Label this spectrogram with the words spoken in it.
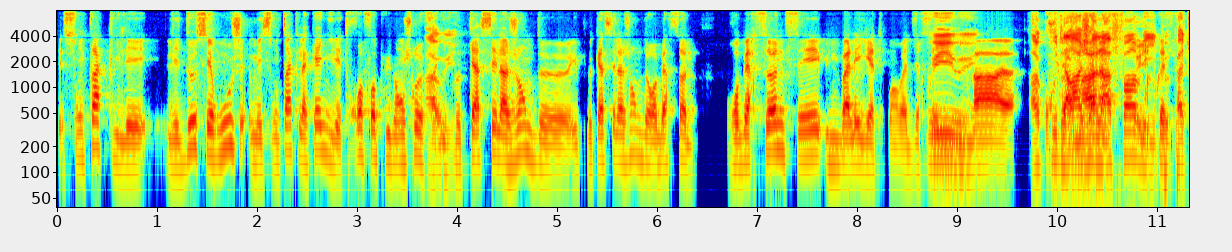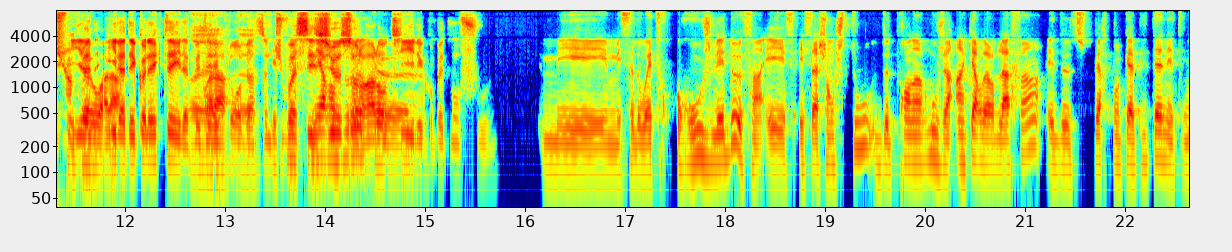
Et son tacle, il est, les deux c'est rouge, mais son tacle à Kane, il est trois fois plus dangereux. Enfin, Ah il oui. peut casser la jambe de, il peut casser la jambe de Robertson. Robertson, c'est une balayette, quoi, on va dire. C'est- Oui, oui. va, Un coup de rage à la fin, il mais il préfère peut pas tuer. Il a, voilà. il a déconnecté, il a pété voilà. les plombs, Robertson. Tu vois ses yeux sur le que- ralenti, il est complètement fou. mais, mais ça doit être rouge les deux. Enfin, et, et ça change tout de te prendre un rouge à un quart d'heure de la fin et de perdre ton capitaine et ton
